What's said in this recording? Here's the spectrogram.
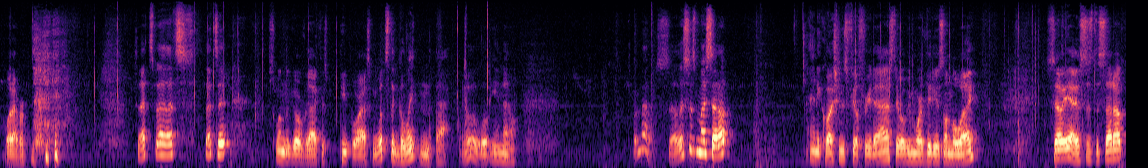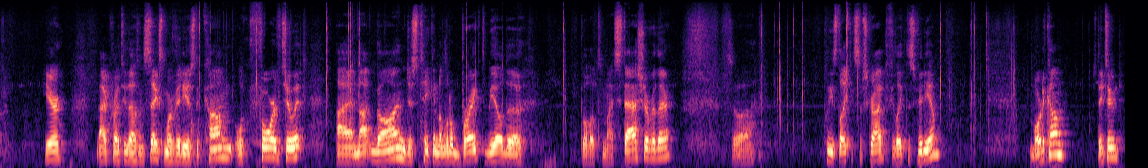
Whatever. so that's uh, that's that's it. Just wanted to go over that because people were asking, what's the glint in the back? Like, oh, well, you know. For medals. So this is my setup. Any questions, feel free to ask. There will be more videos on the way. So yeah, this is the setup here. Mac Pro 2006, more videos to come. Look forward to it. I am not gone, just taking a little break to be able to build up to my stash over there. So uh, Please like and subscribe if you like this video. More to come. Stay tuned.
